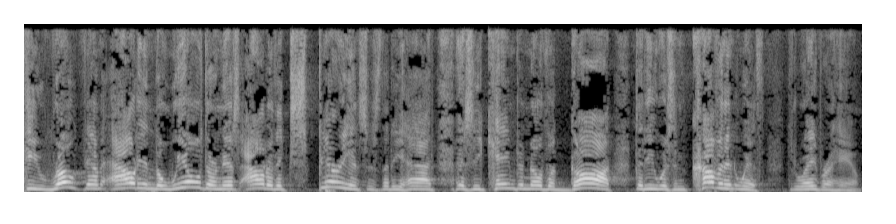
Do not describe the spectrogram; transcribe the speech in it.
He wrote them out in the wilderness out of experiences that he had as he came to know the God that he was in covenant with through Abraham.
